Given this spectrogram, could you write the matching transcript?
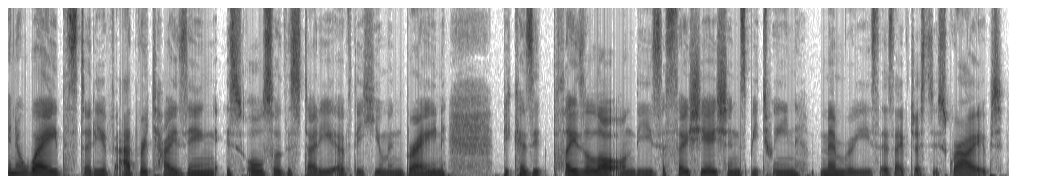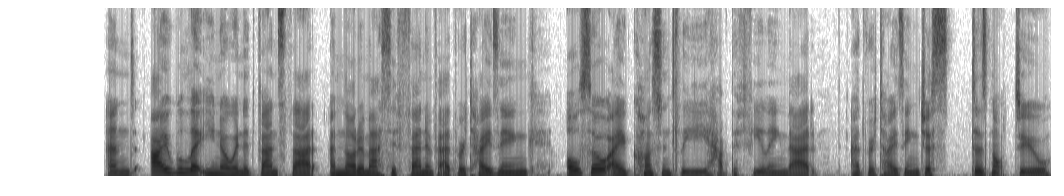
In a way, the study of advertising is also the study of the human brain because it plays a lot on these associations between memories, as I've just described. And I will let you know in advance that I'm not a massive fan of advertising. Also, I constantly have the feeling that advertising just does not do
